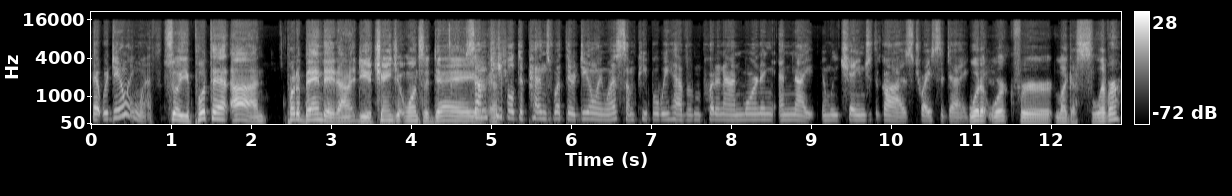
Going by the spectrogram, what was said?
that we're dealing with. So you put that on, put a band-aid on it. Do you change it once a day? Some after- people depends what they're dealing with. Some people we have them put it on morning and night and we change the gauze twice a day. would it work for like a sliver?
